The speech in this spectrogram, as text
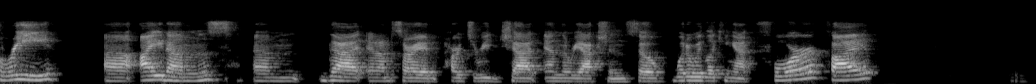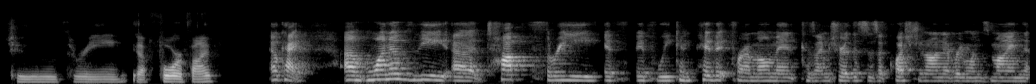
three uh, items um, that, and I'm sorry, I'm hard to read chat and the reactions. So what are we looking at? Four, five? Two, three, yeah, four or five. Okay. Um, one of the uh, top three, if if we can pivot for a moment, because I'm sure this is a question on everyone's mind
